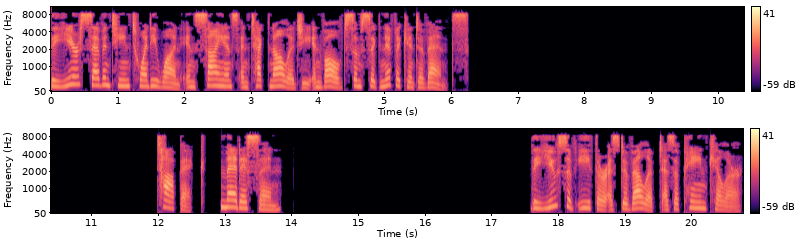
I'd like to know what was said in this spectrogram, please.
The year 1721 in science and technology involved some significant events. Topic: Medicine. The use of ether is developed as a painkiller.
